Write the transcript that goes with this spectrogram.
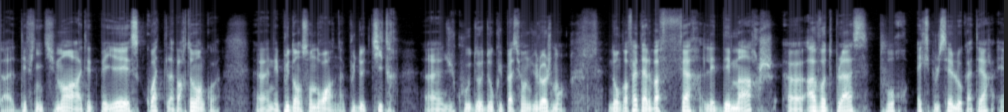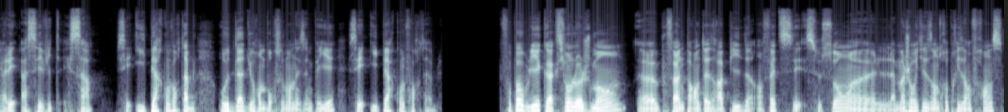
a définitivement arrêté de payer et squatte l'appartement, quoi. n'est plus dans son droit, n'a plus de titre du coup d'occupation du logement. Donc en fait, elle va faire les démarches à votre place pour expulser le locataire et aller assez vite. Et ça, c'est hyper confortable. Au-delà du remboursement des impayés, c'est hyper confortable. Faut pas oublier que Action Logement, euh, pour faire une parenthèse rapide, en fait, ce sont euh, la majorité des entreprises en France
